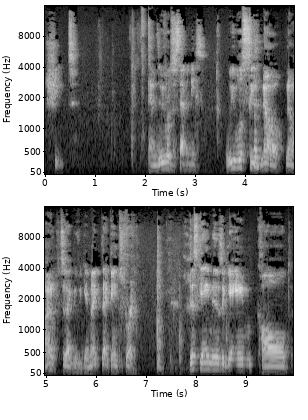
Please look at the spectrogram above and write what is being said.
sheet. And we from will the seventies. we will see. no, no, I don't consider that goofy game. I, that game's great. This game is a game called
